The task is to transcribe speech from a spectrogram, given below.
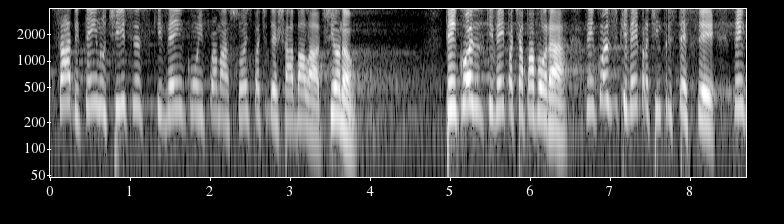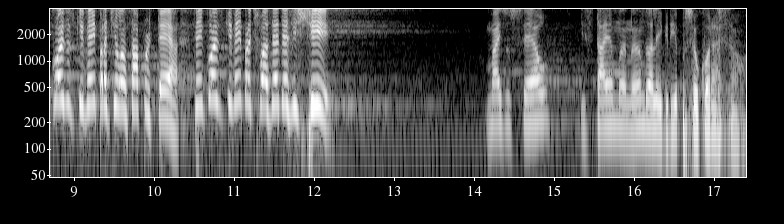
Sabe, tem notícias que vêm com informações para te deixar abalado, sim ou não? Tem coisas que vêm para te apavorar, tem coisas que vêm para te entristecer, tem coisas que vêm para te lançar por terra, tem coisas que vêm para te fazer desistir. Mas o céu está emanando alegria para o seu coração.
